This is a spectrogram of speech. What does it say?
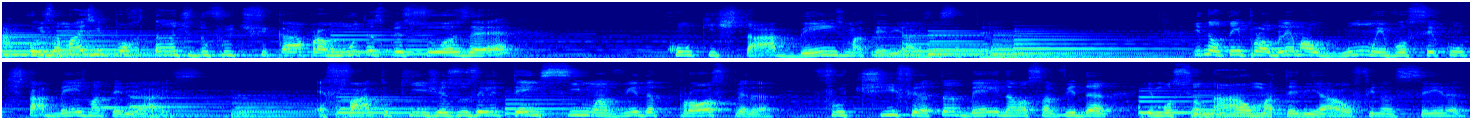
a coisa mais importante do frutificar para muitas pessoas é conquistar bens materiais nessa terra. E não tem problema algum em você conquistar bens materiais. É fato que Jesus ele tem sim uma vida próspera, frutífera também na nossa vida emocional, material, financeira.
